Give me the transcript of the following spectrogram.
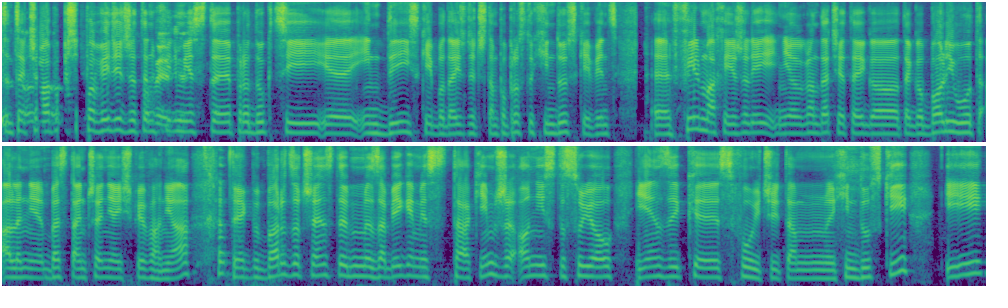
To, to- trzeba właśnie powiedzieć, że ten powiedzieć. film jest e, produkcji e, indyjskiej bodajże, czy tam po prostu hinduskiej, więc e, w filmach, jeżeli nie oglądacie tego, tego Bollywood, ale nie bez tańczenia i śpiewania, to jakby bardzo częstym zabiegiem jest takim, że oni stosują język swój, czyli tam hinduski i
